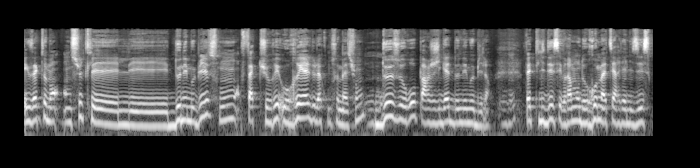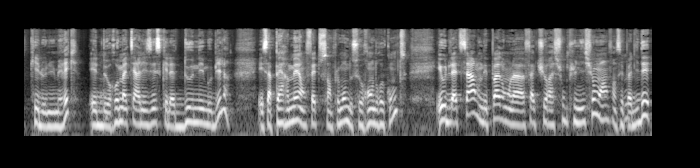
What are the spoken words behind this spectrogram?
Exactement. Ensuite, les, les données mobiles sont facturées au réel de la consommation, 2 euros par giga de données mobiles. En fait, l'idée, c'est vraiment de rematérialiser ce qu'est le numérique et de rematérialiser ce qu'est la donnée mobile. Et ça permet, en fait, tout simplement de se rendre compte. Et au-delà de ça, on n'est pas dans la facturation punition. Hein. Enfin, c'est pas l'idée.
